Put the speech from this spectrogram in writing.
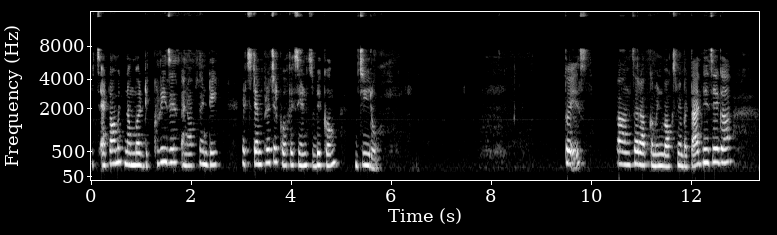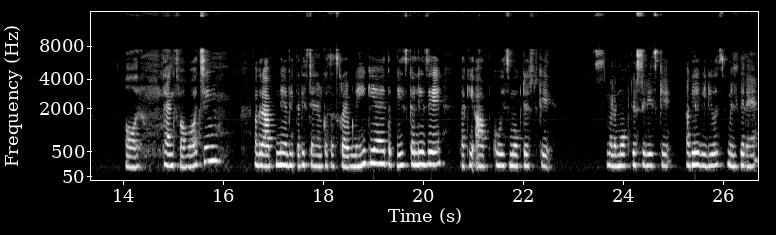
its atomic number decreases, and option D, its temperature coefficients become zero. तो इसका आंसर आप कमेंट बॉक्स में बता दीजिएगा और थैंक्स फॉर वॉचिंग अगर आपने अभी तक इस चैनल को सब्सक्राइब नहीं किया है तो प्लीज़ कर लीजिए ताकि आपको इस मॉक टेस्ट के मतलब मॉक टेस्ट सीरीज़ के अगले वीडियोस मिलते रहें।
